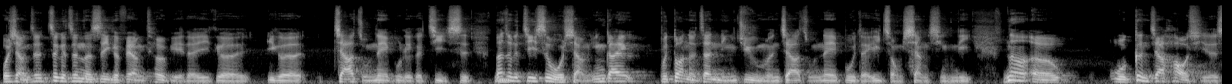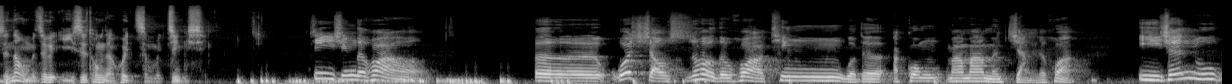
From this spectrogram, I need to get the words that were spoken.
我想这这个真的是一个非常特别的一个一个家族内部的一个祭祀。那这个祭祀，我想应该不断的在凝聚我们家族内部的一种向心力。那呃，我更加好奇的是，那我们这个仪式通常会怎么进行？进行的话。呃，我小时候的话，听我的阿公妈妈们讲的话，以前如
